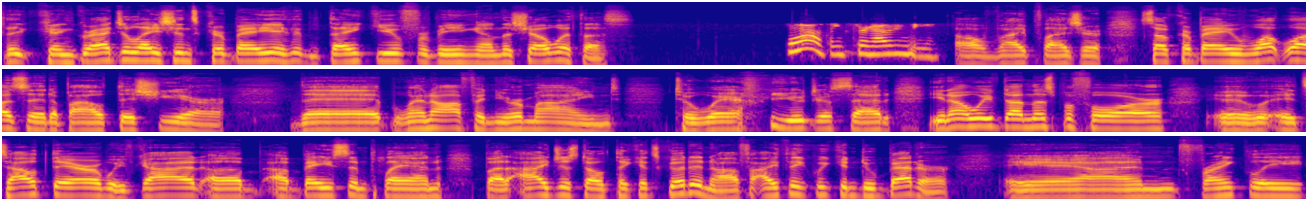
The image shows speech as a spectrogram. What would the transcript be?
the, congratulations, Kirbay, and thank you for being on the show with us. Yeah, thanks for having me. Oh, my pleasure. So, Kirbay, what was it about this year that went off in your mind to where you just said, you know, we've done this before, it's out there, we've got a, a basin plan, but I just don't think it's good enough. I think we can do better. And frankly,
